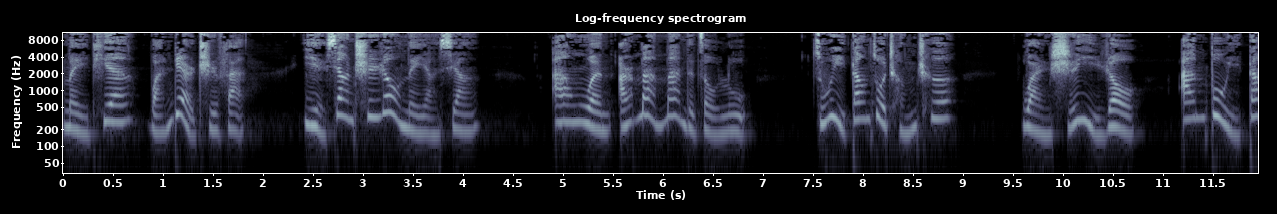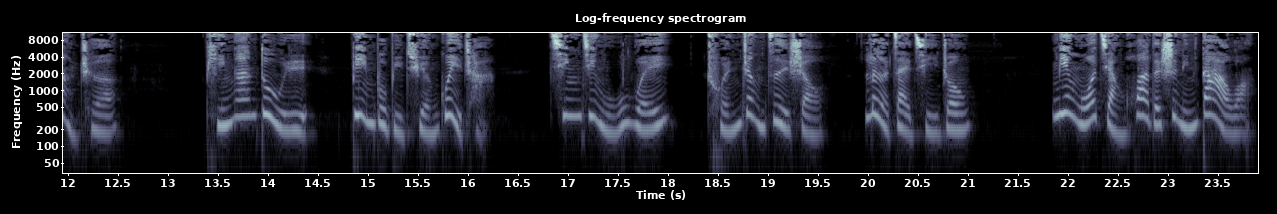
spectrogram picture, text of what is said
每天晚点吃饭，也像吃肉那样香，安稳而慢慢的走路，足以当做乘车。晚食以肉，安步以当车，平安度日，并不比权贵差。清静无为，纯正自守，乐在其中。命我讲话的是您大王。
